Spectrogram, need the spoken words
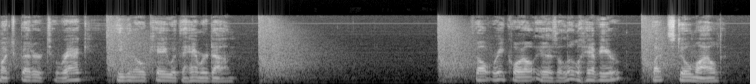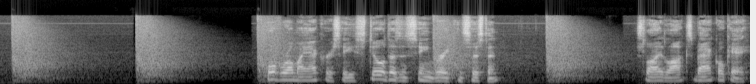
Much better to rack, even okay with the hammer down. Felt recoil is a little heavier, but still mild. Overall, my accuracy still doesn't seem very consistent. Slide locks back okay.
